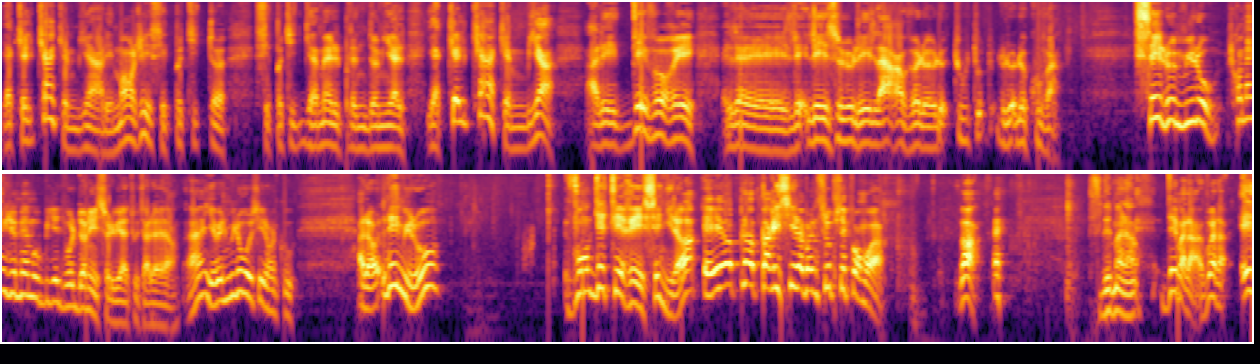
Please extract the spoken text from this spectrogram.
Il y a quelqu'un qui aime bien aller manger ces petites, euh, ces petites gamelles pleines de miel. Il y a quelqu'un qui aime bien aller dévorer les, les, œufs, les larves, le, tout, le couvain. C'est le mulot. Je crois bien que j'ai même oublié de vous le donner, celui-là, tout à l'heure. Hein, il y avait le mulot aussi dans le coup. Alors, les mulots vont déterrer ces nids-là, et hop là, par ici, la bonne soupe, c'est pour moi. Là, C'est des malins. des malins, voilà. Et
